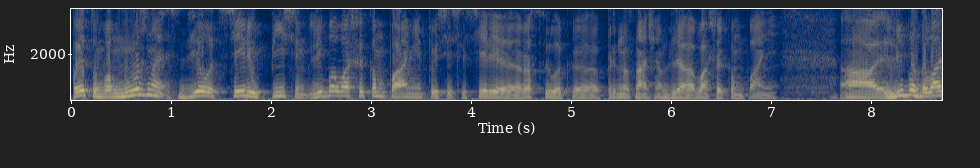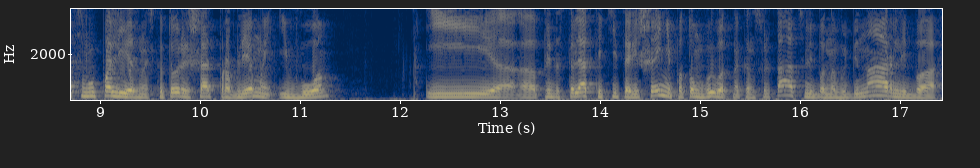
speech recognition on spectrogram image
Поэтому вам нужно сделать серию писем либо вашей компании, то есть если серия рассылок э, предназначена для вашей компании, э, либо давать ему полезность, которая решает проблемы его и э, предоставляют какие-то решения, потом вывод на консультацию, либо на вебинар, либо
